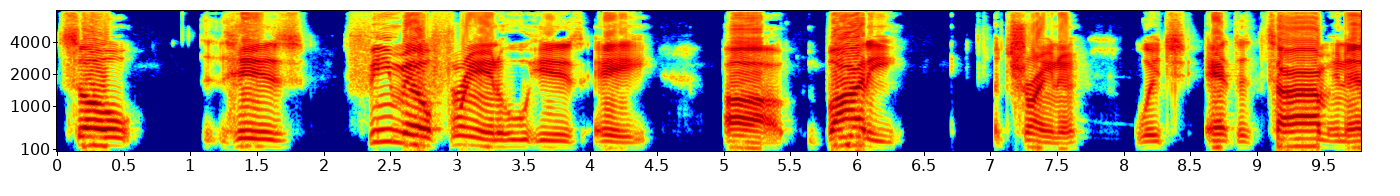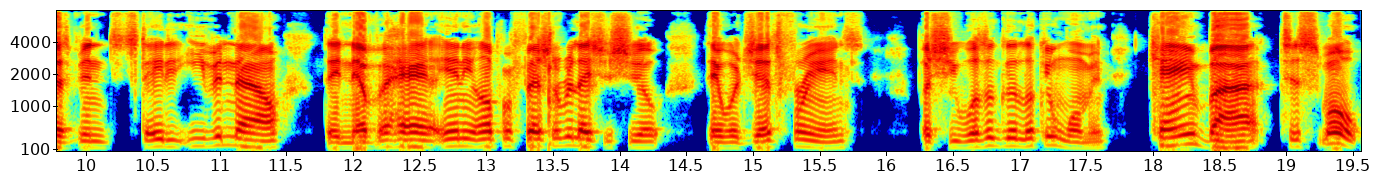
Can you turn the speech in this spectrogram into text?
So his female friend, who is a uh, body trainer, which at the time and has been stated even now, they never had any unprofessional relationship. They were just friends, but she was a good-looking woman. Came by to smoke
